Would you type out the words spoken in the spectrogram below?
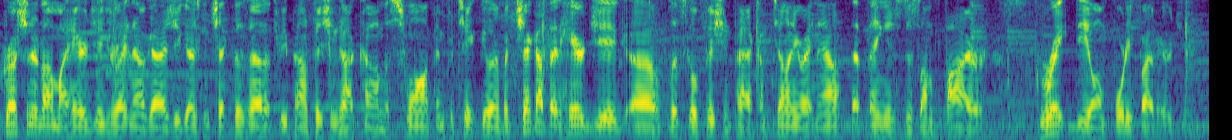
Crushing it on my hair jigs right now, guys. You guys can check those out at 3poundfishing.com, the swamp in particular. But check out that hair jig uh, Let's Go Fishing Pack. I'm telling you right now, that thing is just on fire. Great deal on 45 hair jigs.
